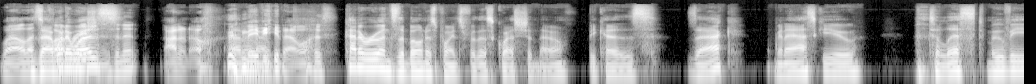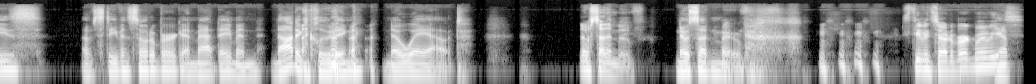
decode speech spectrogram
well, Is that's a that what it was? isn't it? I don't know. I don't Maybe know. that was. kind of ruins the bonus points for this question though because zach i'm going to ask you to list movies of steven soderbergh and matt damon not including no way out No Sudden Move. no sudden move Steven Soderbergh movies?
